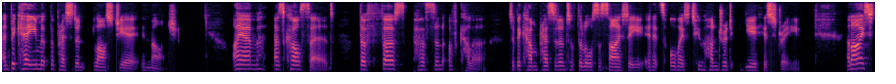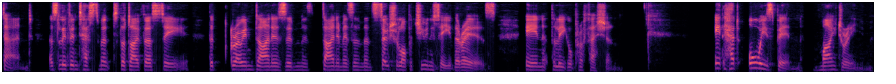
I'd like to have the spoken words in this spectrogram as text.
and became the president last year in March. I am, as Carl said, the first person of colour to become president of the Law Society in its almost 200 year history. And I stand as living testament to the diversity, the growing dynamism, dynamism and social opportunity there is in the legal profession. It had always been my dream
